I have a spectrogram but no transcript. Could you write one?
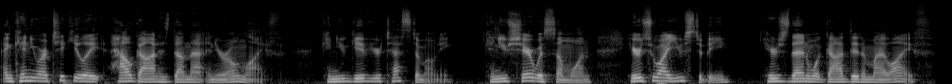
And can you articulate how God has done that in your own life? Can you give your testimony? Can you share with someone, here's who I used to be, here's then what God did in my life,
